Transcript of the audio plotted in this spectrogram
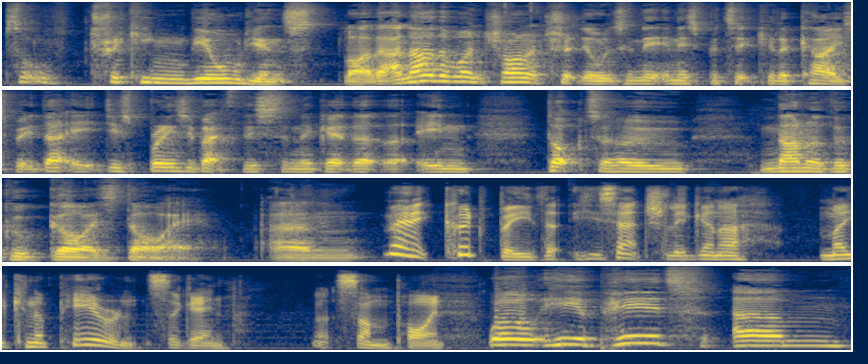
sort of tricking the audience like that. I know they weren't trying to trick the audience in, in this particular case, but that, it just brings you back to this thing again that that in Doctor Who, none of the good guys die. And I mean, it could be that he's actually going to make an appearance again at some point. well, he appeared um,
